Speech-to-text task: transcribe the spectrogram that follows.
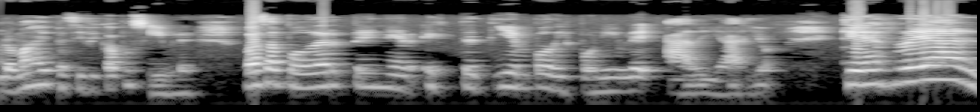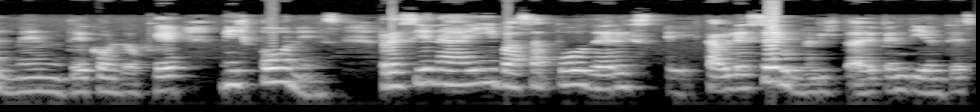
lo más específica posible, vas a poder tener este tiempo disponible a diario, que es realmente con lo que dispones. Recién ahí vas a poder establecer una lista de pendientes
